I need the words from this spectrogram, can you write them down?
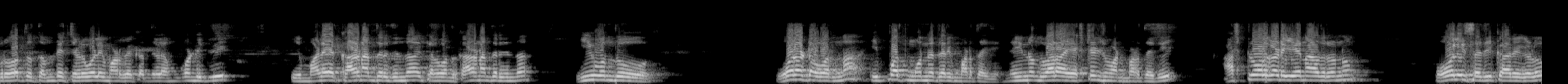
ಬೃಹತ್ ತಮಟೆ ಚಳವಳಿ ಮಾಡ್ಬೇಕಂತೇಳಿ ಹಮ್ಮಿಕೊಂಡಿದ್ವಿ ಈ ಮಳೆಯ ಕಾರಣಾಂತರದಿಂದ, ಕೆಲವೊಂದು ಕಾರಣಾಂತರದಿಂದ ಈ ಒಂದು ಹೋರಾಟವನ್ನ ಇಪ್ಪತ್ತ್ ಮೂರನೇ ತಾರೀಕು ಮಾಡ್ತಾ ಇದ್ದೀವಿ. ಇನ್ನೊಂದು ವಾರ ಎಕ್ಸ್ಟೆನ್ಷನ್ ಮಾಡಿ ಮಾಡ್ತಾ ಇದ್ವಿ ಅಷ್ಟರೊಳಗಡೆ ಏನಾದ್ರೂ ಪೊಲೀಸ್ ಅಧಿಕಾರಿಗಳು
